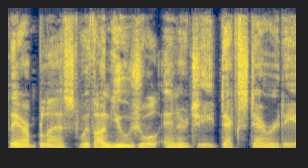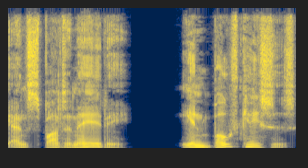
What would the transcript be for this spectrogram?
they are blessed with unusual energy, dexterity, and spontaneity. In both cases,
